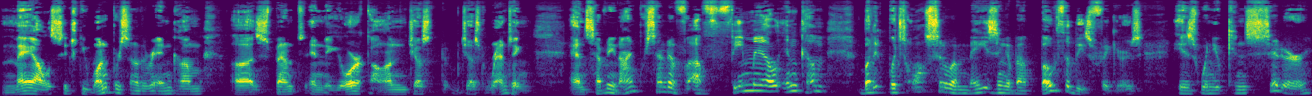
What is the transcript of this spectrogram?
male, 61% of their income uh, spent in New York on just just renting, and 79% of, of female income. But it, what's also amazing about both of these figures is when you consider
